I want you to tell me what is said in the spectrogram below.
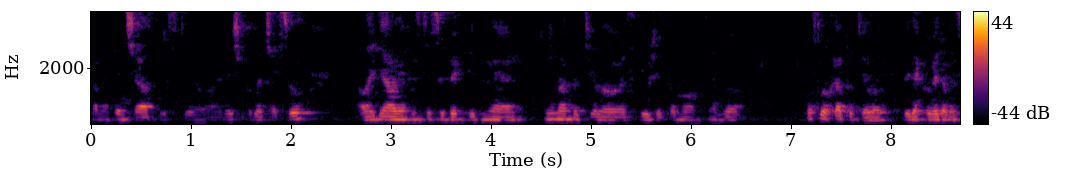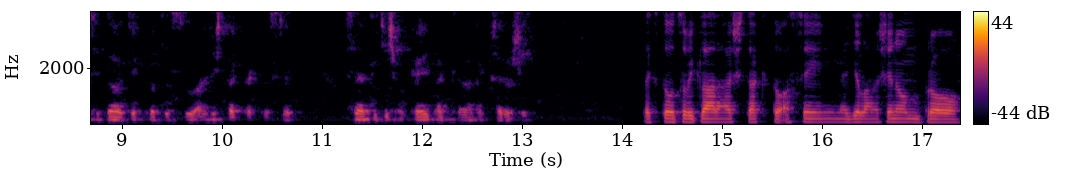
tam je ten čas prostě, no, jdeš podle času, ale ideálně prostě subjektivně vnímat to tělo, jestli už je to moc, nebo poslouchat to tělo, být jako vědomý si to těch procesů a když tak, tak prostě se necítíš OK, tak, tak přerušit. Tak z toho, co vykládáš, tak to asi neděláš jenom pro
